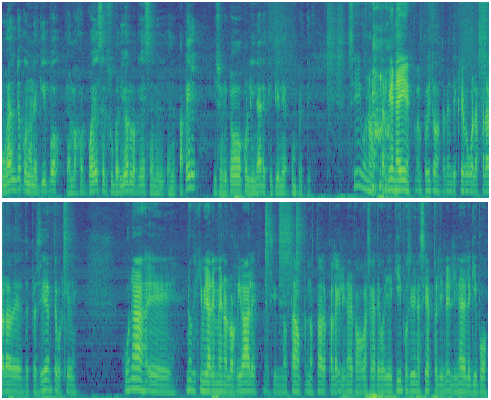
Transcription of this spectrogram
jugando con un equipo que a lo mejor puede ser superior lo que es en el, papel y sobre todo con Linares que tiene un prestigio. Sí, bueno, también ahí un poquito también discrepo con las palabras del presidente porque una, eh, no hay que mirar en menos los rivales, es decir, no está, no está para Linares para jugar con esa categoría de equipo, si bien es cierto, Linares el equipo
